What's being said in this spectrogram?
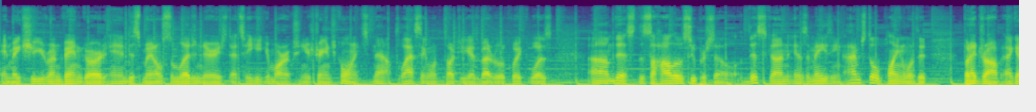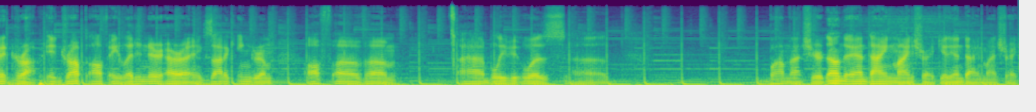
and make sure you run Vanguard and dismantle some legendaries. That's how you get your marks and your strange coins. Now, the last thing I want to talk to you guys about real quick was um, this. This is a Zhalo Supercell. This gun is amazing. I'm still playing with it, but I dropped. I got it drop. It dropped off a legendary or an exotic Engram off of, um, I believe it was, uh, well, I'm not sure. Oh, the Undying Mind Strike. Yeah, the Undying Mind Strike.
